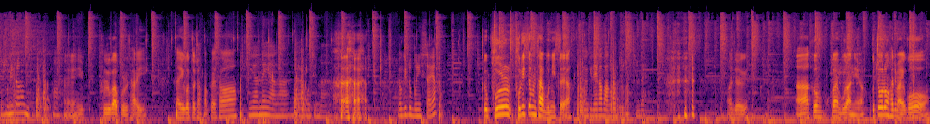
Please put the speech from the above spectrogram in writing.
구분이 잘한데. 어, 네, 이 불과 불 사이. 자, 이것도 잠깐 빼서 미안해 양아. 날 보지 마. 여기도 문 있어요? 그불불 있으면 다 문이 있어요. 여기 내가 막은 물 같은데. 어디 여기? 아 그건 그건 물 아니에요. 그쪽으로 가지 말고.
